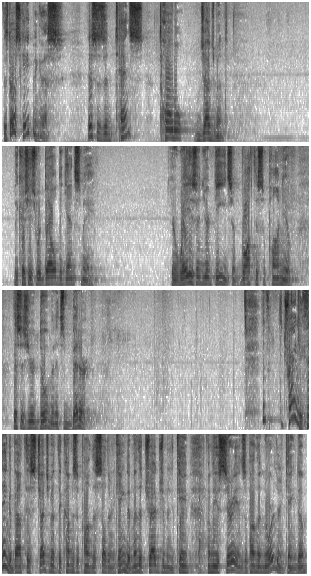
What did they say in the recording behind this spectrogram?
There's no escaping this. This is intense, total judgment because she's rebelled against me. Your ways and your deeds have brought this upon you. This is your doom, and it's bitter. The tragic thing about this judgment that comes upon the southern kingdom and the judgment that came from the Assyrians upon the northern kingdom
